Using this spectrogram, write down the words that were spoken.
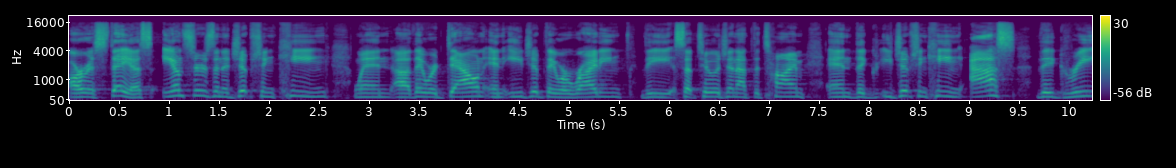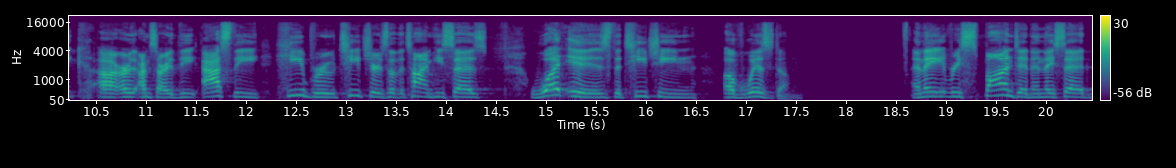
Aristeas, answers an Egyptian king when uh, they were down in Egypt. They were writing the Septuagint at the time, and the Egyptian king asked the Greek, uh, or I'm sorry, the asked the Hebrew teachers of the time. He says, "What is the teaching of wisdom?" And they responded, and they said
